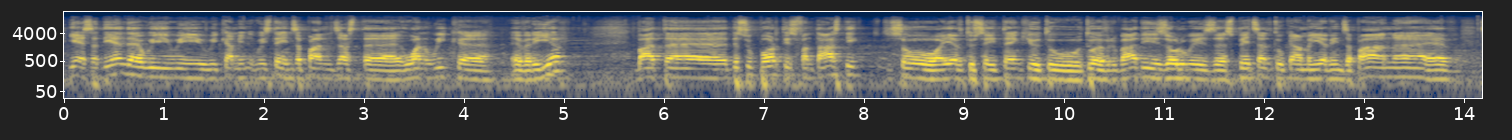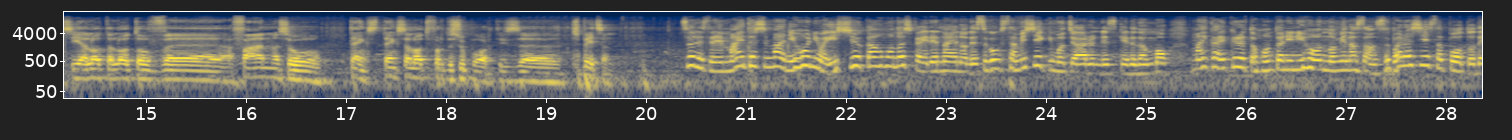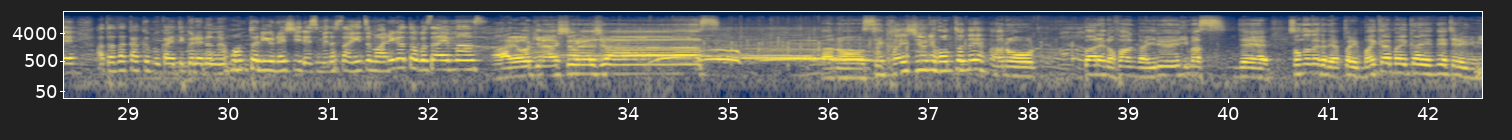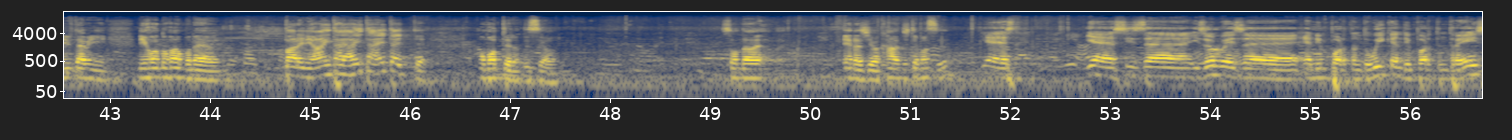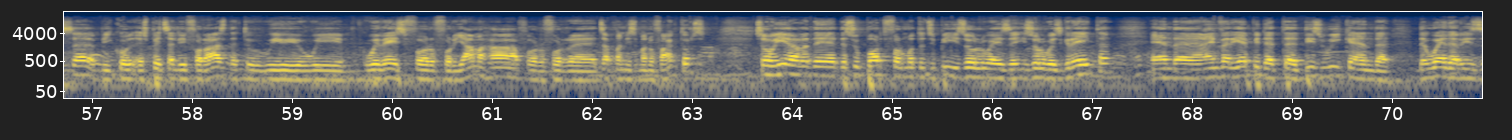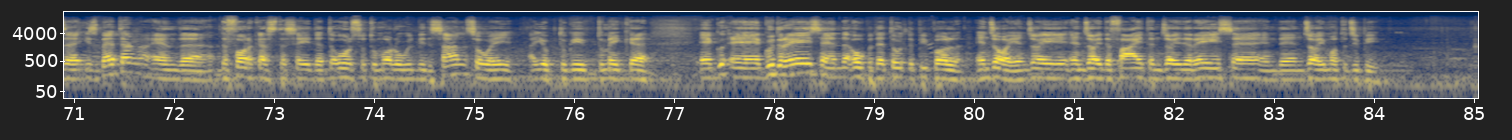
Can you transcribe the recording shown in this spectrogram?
Yes, at the end uh, we, we, we come in, we stay in Japan just uh, one week uh, every year, but uh, the support is fantastic. So I have to say thank you to, to everybody. It's always uh, special to come here in Japan, uh, have, see a lot a lot of uh, fun. So thanks, thanks a lot for the support. It's uh, special. そうですね。毎年まあ日本には1週間ほどしか入れないのですごく寂しい気持ちはあるんですけれども毎回来ると本当に日本の皆さん素晴らしいサポートで温かく迎えてくれるので本当に嬉しいです。皆さんいつもありがとうございます。はい大きな拍手お願いしますあの世界中に本当にねあのバレーのファンがいるいます。でそんな中でやっぱり毎回毎回ねテレビ見るたびに日本のファンもねバレーに会いたい会いたい会いたいって思ってるんですよ。そんな エナジーは感じてます Yes, yes, it's, uh, it's always uh, an important weekend, important race, uh, because especially for us that we we, we race for, for Yamaha, for for uh, Japanese manufacturers. So here the, the support for MotoGP is always is always great, and uh, I'm very happy that uh, this weekend uh, the weather is uh, is better, and uh, the forecast say that also tomorrow will be the sun. So I, I hope to give to make. A, a good race and I hope that all the people enjoy enjoy enjoy the fight enjoy the race uh, and enjoy MotoGP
